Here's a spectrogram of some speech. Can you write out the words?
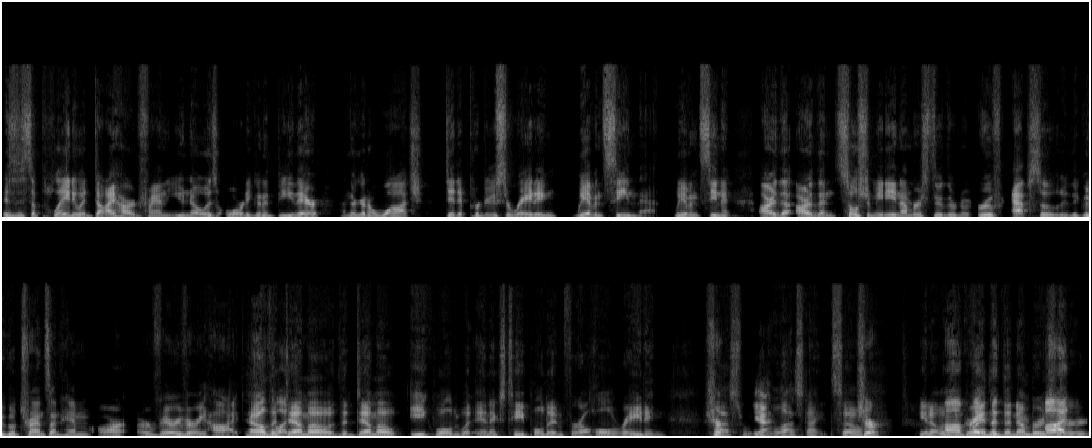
Is this a play to a diehard fan that you know is already going to be there and they're going to watch? Did it produce a rating? We haven't seen that. We haven't seen it. Are the are the social media numbers through the roof? Absolutely. The Google trends on him are are very very high. Hell, the But- demo the demo equaled what NXT pulled in for a whole rating Sure, last Yeah. last night. So sure. You know, Uh, granted but- the numbers are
